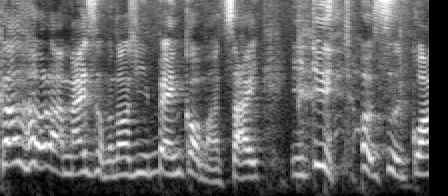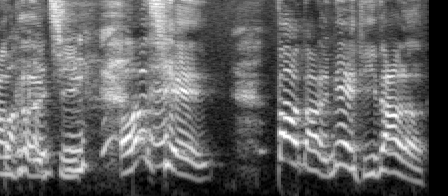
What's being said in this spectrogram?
跟荷兰买什么东西 b a n g o 嘛摘，一定就是 光刻机，而且报道里面也提到了，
